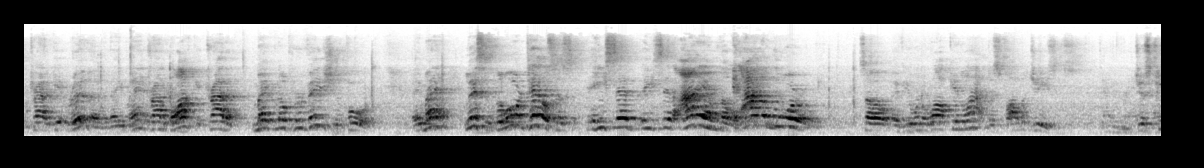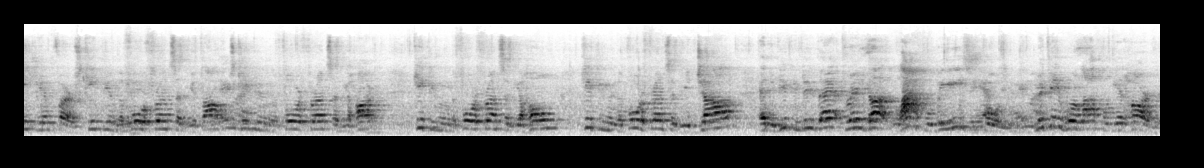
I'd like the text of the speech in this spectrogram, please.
and try to get rid of it. Amen. Try to block it, try to make no provision for it. Amen. Listen, the Lord tells us, He said, He said, I am the light of the world. So if you want to walk in light, just follow Jesus. Just keep Him first. Keep Him in the forefronts of your thoughts. Keep Him in the forefronts of your heart. Keep Him in the forefronts of your home. Keep Him in the forefronts of your job. And if you can do that, friend, God, life will be easy for you. Let me tell you where life will get harder.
